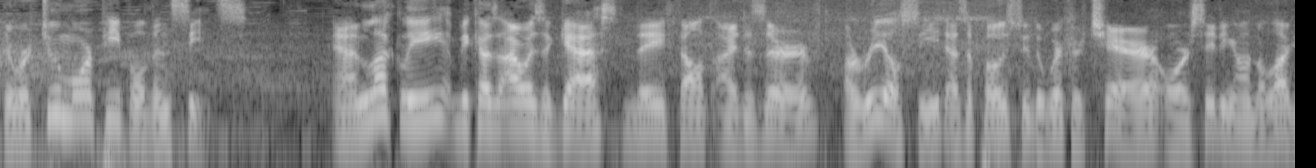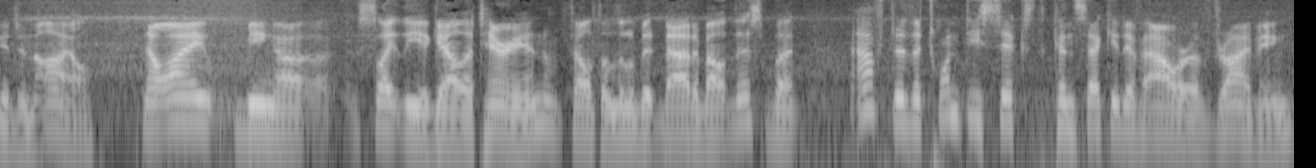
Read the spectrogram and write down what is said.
There were two more people than seats. And luckily, because I was a guest, they felt I deserved a real seat as opposed to the wicker chair or sitting on the luggage in the aisle. Now, I, being a slightly egalitarian, felt a little bit bad about this, but after the 26th consecutive hour of driving,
